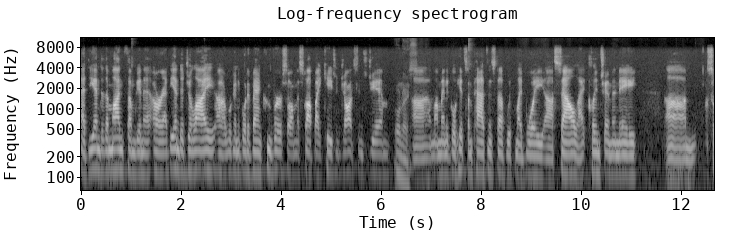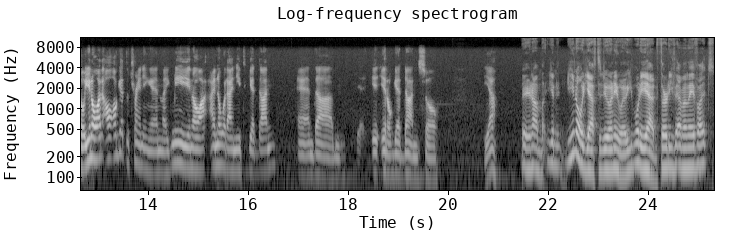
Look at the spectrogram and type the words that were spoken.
at the end of the month, I'm gonna, or at the end of July, uh, we're gonna go to Vancouver. So I'm gonna stop by Cajun Johnson's gym. Oh, nice. Um, I'm gonna go hit some pads and stuff with my boy uh, Sal at Clinch MMA. Um, so you know what? I'll, I'll get the training in. Like me, you know, I, I know what I need to get done, and um, it, it'll get done. So, yeah, Yeah, you're not. You, you know what you have to do anyway. What do you had? Thirty MMA fights?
